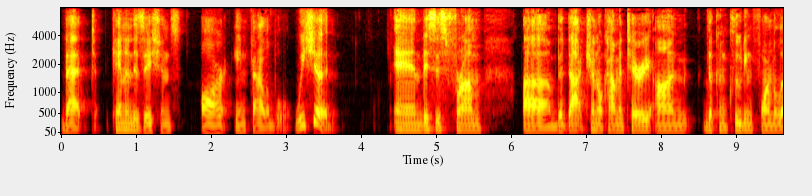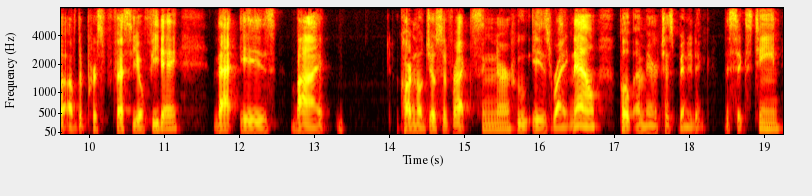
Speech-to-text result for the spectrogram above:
that canonizations are infallible. We should, and this is from um, the doctrinal commentary on the concluding formula of the Professio Fidei. That is by Cardinal Joseph Ratzinger, who is right now Pope Emeritus Benedict 16,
